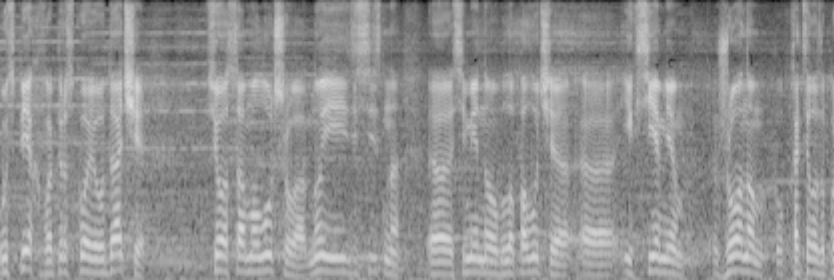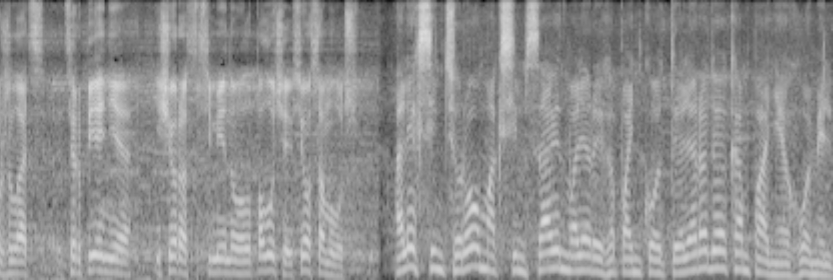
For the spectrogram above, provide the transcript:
успехов, оперской удачи всего самого лучшего. Ну и действительно э, семейного благополучия э, их семьям, женам. Хотелось бы пожелать терпения, еще раз семейного благополучия, всего самого лучшего. Олег Сентюров, Максим Савин, Валерий Гапанько, телерадиокомпания «Гомель».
